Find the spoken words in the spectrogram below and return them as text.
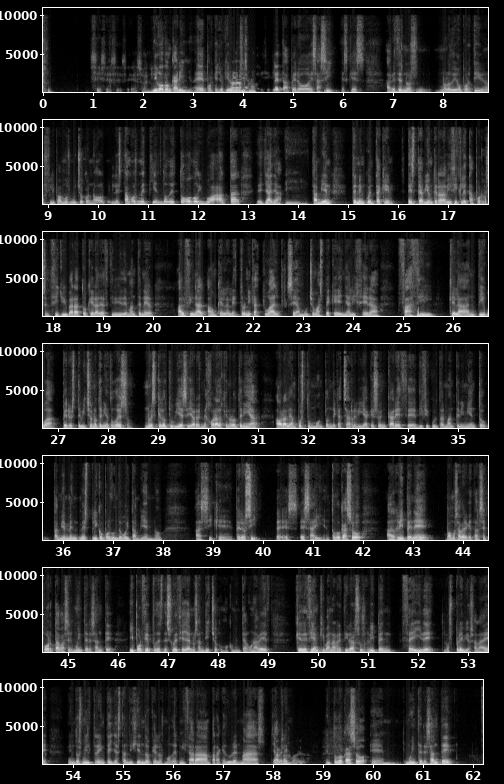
Sí, sí, sí, sí. Digo con cariño, ¿eh? porque yo quiero muchísimo la bicicleta, pero es así. Es que es. A veces nos, no lo digo por ti, nos flipamos mucho con, no, le estamos metiendo de todo y tal. Eh, ya, ya. Y también ten en cuenta que este avión que era la bicicleta, por lo sencillo y barato que era de adquirir y de mantener, al final, aunque la electrónica actual sea mucho más pequeña, ligera, fácil que la antigua, pero este bicho no tenía todo eso. No es que lo tuviese y ahora es mejorado, es que no lo tenía. Ahora le han puesto un montón de cacharrería que eso encarece, dificulta el mantenimiento. También me, explico por dónde voy también, ¿no? Así que, pero sí, es, es ahí. En todo caso, al Gripen E, vamos a ver qué tal se porta, va a ser muy interesante. Y por cierto, desde Suecia ya nos han dicho, como comenté alguna vez, que decían que iban a retirar sus Gripen C y D, los previos a la E, en 2030 y ya están diciendo que los modernizarán para que duren más, ya veremos. En todo caso, eh, muy interesante.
